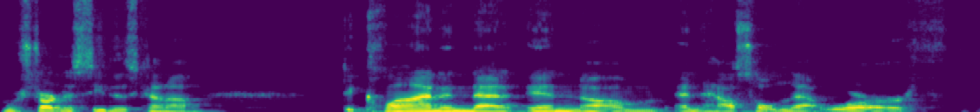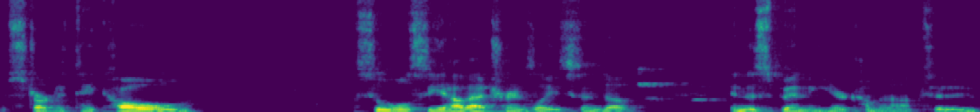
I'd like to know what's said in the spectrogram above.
we're starting to see this kind of decline in that in um, household net worth start to take hold. So we'll see how that translates into into spending here coming up too.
